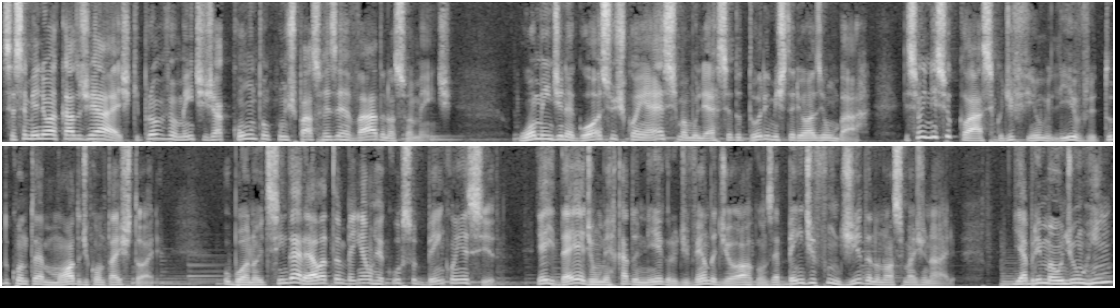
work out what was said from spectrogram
se assemelham a casos reais que provavelmente já contam com um espaço reservado na sua mente. O homem de negócios conhece uma mulher sedutora e misteriosa em um bar isso é um início clássico de filme, livro e tudo quanto é modo de contar a história. O Boa Noite Cinderela também é um recurso bem conhecido. E a ideia de um mercado negro de venda de órgãos é bem difundida no nosso imaginário. E abrir mão de um rim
